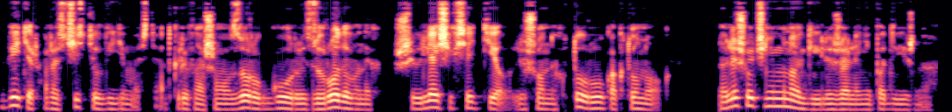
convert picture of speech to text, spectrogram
Ветер расчистил видимость, открыв нашему взору горы изуродованных, шевелящихся тел, лишенных то рук, а кто ног. Но лишь очень многие лежали неподвижно.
